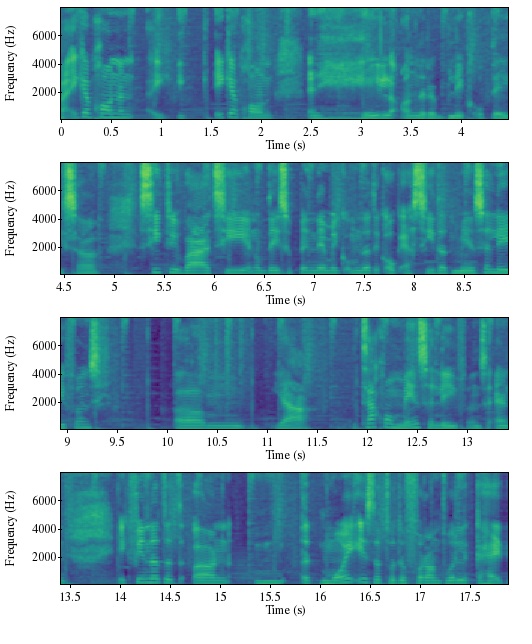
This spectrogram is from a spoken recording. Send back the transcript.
Maar ik heb gewoon een, ik, ik, heb gewoon een hele andere blik op deze situatie en op deze pandemic. Omdat ik ook echt zie dat mensenlevens. ehm, ja, het zijn gewoon mensenlevens. En ik vind dat het, een, het mooi is dat we de verantwoordelijkheid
